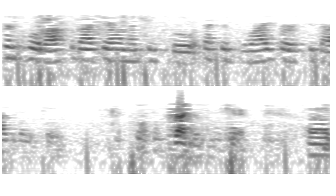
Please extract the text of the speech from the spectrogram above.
principal of Oswegatchie Elementary School effective July first, two thousand eighteen. Second. Okay. Uh,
